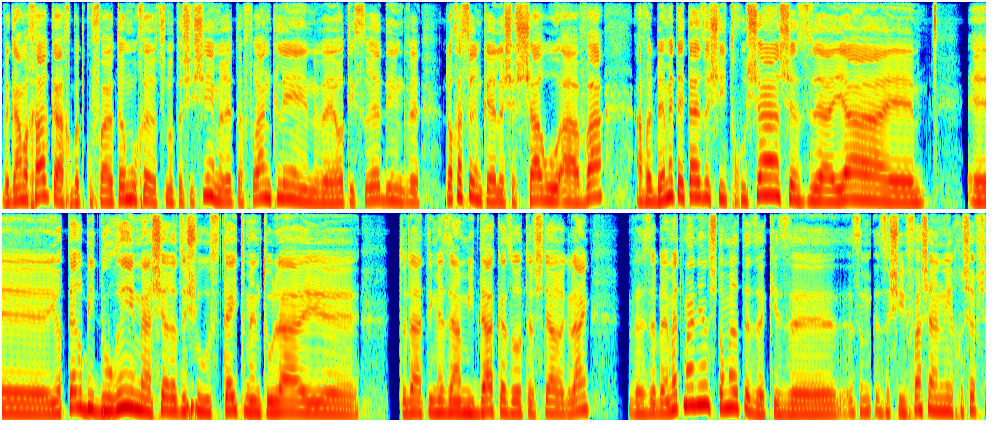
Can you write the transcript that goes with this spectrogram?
וגם אחר כך, בתקופה יותר מאוחרת, שנות ה-60, ארית'ה פרנקלין ואוטיס רדינג, ולא חסרים כאלה ששרו אהבה, אבל באמת הייתה איזושהי תחושה שזה היה... Uh, אה, יותר בידורי מאשר איזשהו statement אולי, אה, את יודעת, עם איזו עמידה כזאת על שתי הרגליים. וזה באמת מעניין שאת אומרת את זה, כי איזו שאיפה שאני חושב ש,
